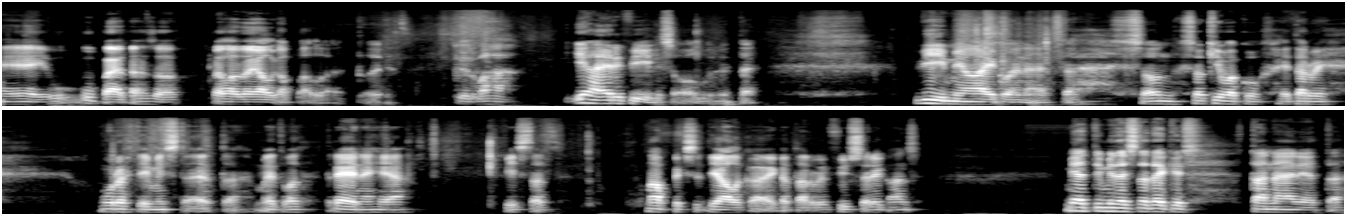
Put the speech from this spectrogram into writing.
Ei, upeata se on pelata jalkapalloa. Että, kyllä vähän ihan eri fiilis on ollut nyt viime aikoina. Että se, on, se on kiva, kun ei tarvi murehtia mistään, että meet ovat treeneihin ja pistät nappikset jalkaa eikä tarvi fysseri kanssa miettiä, mitä sitä tekisi tänään, että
